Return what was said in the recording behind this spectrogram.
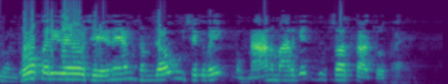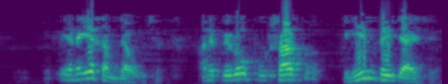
ઊંધો કરી રહ્યો છે, એને એમ સમજાવવું છે કે ભાઈ, જ્ઞાન માર્ગે જ પુરુષાર્થ સાચો થાય. એને એ સમજાવવું છે. અને પેલો પુરુષાર્થ હીન થઈ જાય છે.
